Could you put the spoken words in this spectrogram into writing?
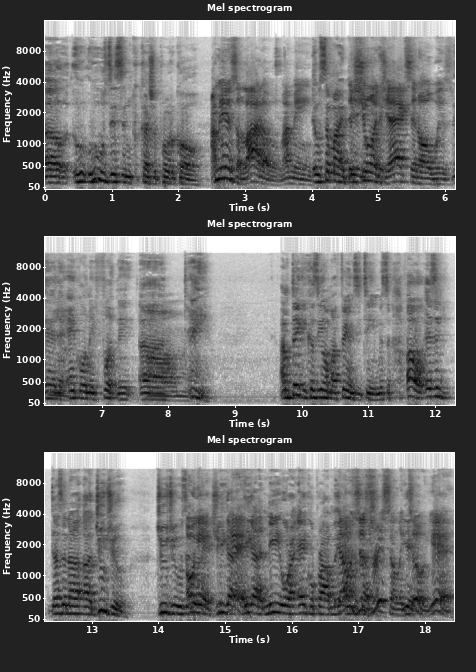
Uh, who, who was this in concussion protocol? I mean, there's a lot of them. I mean, It was somebody big. DeSean Jackson always. They had the ankle and their foot. And They, uh, Um, dang. I'm thinking because he on my fantasy team. It's, oh, isn't doesn't uh, uh Juju? Juju is. Oh, yeah, he Ju- got yeah. he got a knee or an ankle problem. that was just recently Yeah. too. Yeah,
